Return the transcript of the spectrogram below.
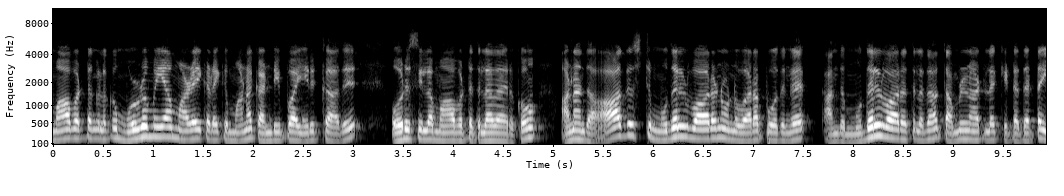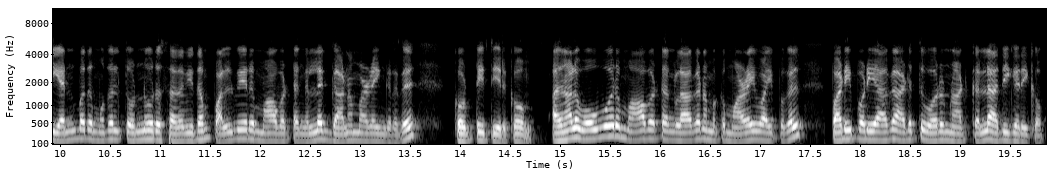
மாவட்டங்களுக்கும் முழுமையா மழை கிடைக்குமானா, கண்டிப்பாக இருக்காது. ஒரு சில மாவட்டத்துல தான் இருக்கும். ஆனா, அந்த ஆகஸ்ட் முதல் வாரம்னு ஒன்று வரப்போதுங்க. அந்த முதல் வாரத்துல தான் தமிழ்நாட்டுல கிட்டத்தட்ட 80 முதல் 90% பல்வேறு மாவட்டங்களில் கனமழைங்கிறது கொட்டி தீர்க்கும். அதனால ஒவ்வொரு மாவட்டங்களாக நமக்கு மழை வாய்ப்புகள் படிப்படியாக அடுத்து வரும் நாட்களில் அதிகரிக்கும்.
